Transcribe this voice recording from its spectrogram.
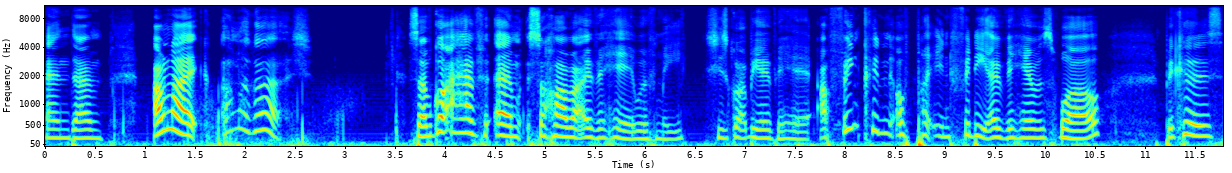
And um, I'm like, oh my gosh. So I've got to have um Sahara over here with me. She's got to be over here. I'm thinking of putting Fiddy over here as well, because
